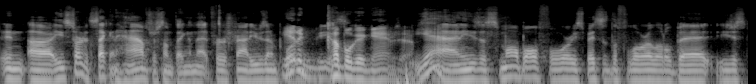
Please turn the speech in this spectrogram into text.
in uh, he started second halves or something in that first round. He was an He had a piece. couple good games. Yeah. Yeah, and he's a small ball four. He spaces the floor a little bit. He just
